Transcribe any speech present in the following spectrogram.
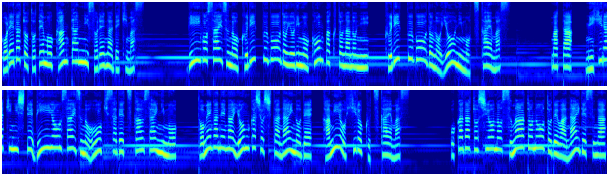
これだととても簡単にそれができます。B5 サイズのクリップボードよりもコンパクトなのに、クリップボードのようにも使えます。また、見開きにして B4 サイズの大きさで使う際にも、留め金が4箇所しかないので、紙を広く使えます。岡田斗司夫のスマートノートではないですが、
